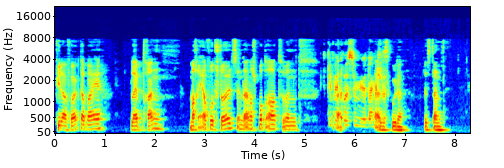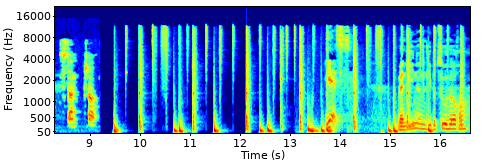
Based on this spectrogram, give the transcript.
viel Erfolg dabei, bleib dran, mach Erfurt stolz in deiner Sportart und. Gib mir größte Mühe, danke. Alles Gute. Bis dann. Bis dann. Ciao. Yes! Wenn Ihnen, liebe Zuhörer,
